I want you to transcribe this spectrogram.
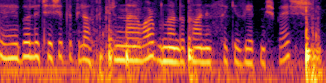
Ee, böyle çeşitli plastik ürünler var. Bunların da tanesi 8.75.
